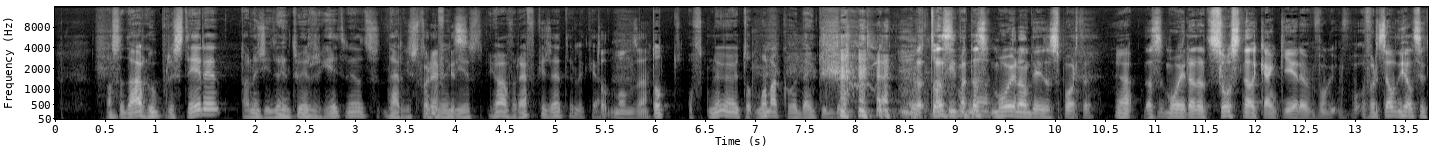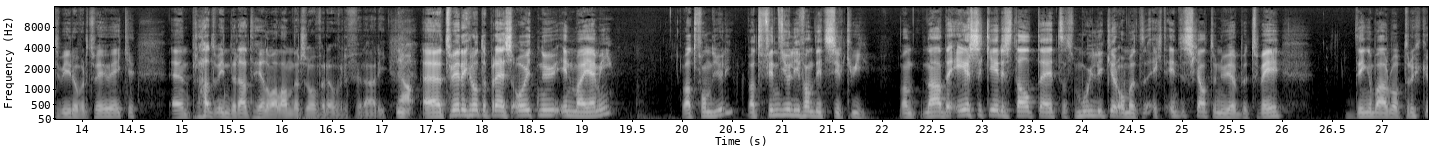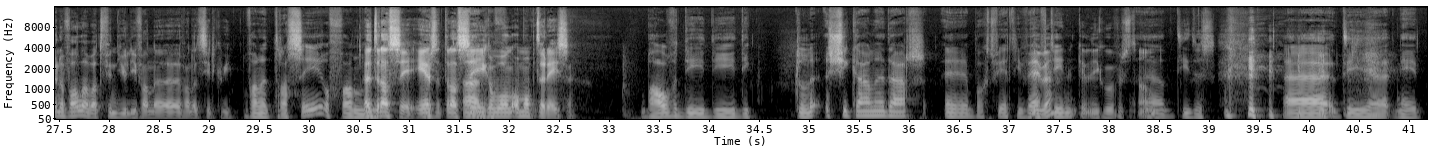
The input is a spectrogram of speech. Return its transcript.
als ze daar goed presteren, dan is iedereen het weer vergeten. Dat is nergens Voor even. Ja, voor even, natuurlijk. Ja. Tot Monza. Tot, of nee, tot Monaco, denk ik. Dat, dat is, maar dat is het mooie aan deze sport. Hè. Ja. Dat is het mooie dat het zo snel kan keren. Voor, voor hetzelfde geld zitten we hier over twee weken en praten we inderdaad helemaal anders over, over Ferrari. Ja. Eh, tweede grote prijs ooit nu in Miami. Wat vonden jullie? Wat vinden jullie van dit circuit? Want na de eerste keer is het altijd dat is moeilijker om het echt in te schatten. Nu hebben we twee dingen waar we op terug kunnen vallen. Wat vinden jullie van, eh, van het circuit? Van het tracé of van... Het tracé. Eerst het tracé Ah, gewoon om op te racen. Behalve die, die, die chicane daar, eh, bocht 14, Die, hè? 15. Ik heb het niet goed verstaan. Ja, die dus. Eh, die, eh, nee.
